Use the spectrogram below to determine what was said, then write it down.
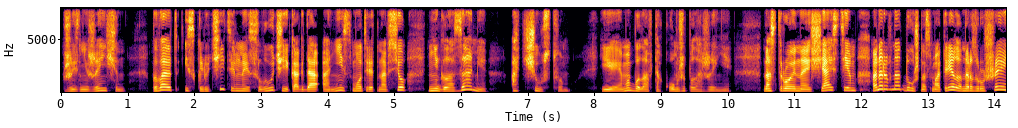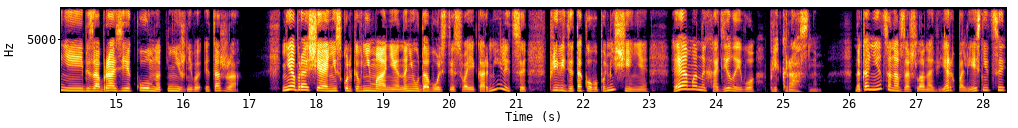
В жизни женщин бывают исключительные случаи, когда они смотрят на все не глазами, а чувством. И Эмма была в таком же положении. Настроенная счастьем, она равнодушно смотрела на разрушение и безобразие комнат нижнего этажа. Не обращая нисколько внимания на неудовольствие своей кормилицы при виде такого помещения, Эмма находила его прекрасным. Наконец она взошла наверх по лестнице,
